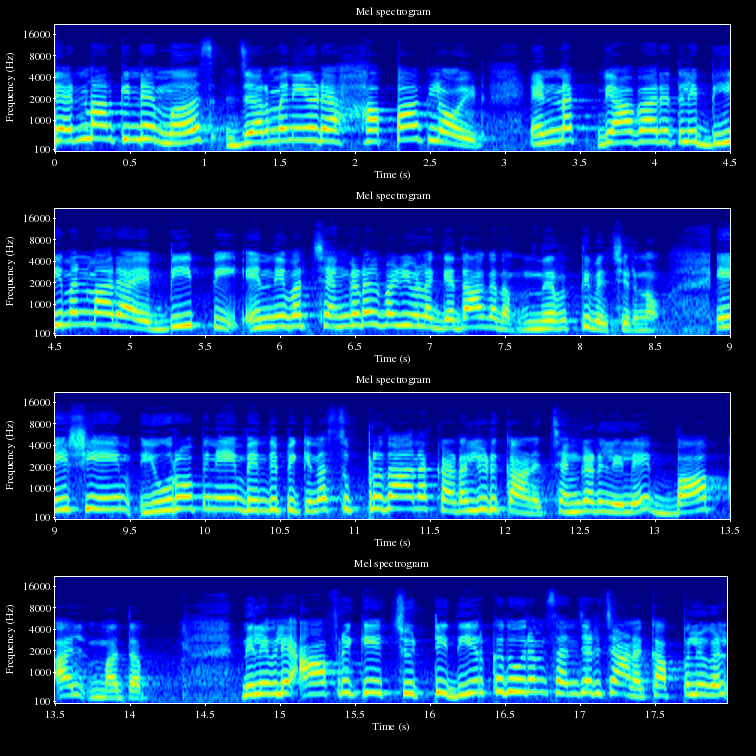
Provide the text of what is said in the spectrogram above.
ഡെൻമാർക്കിന്റെ മേഴ്സ് ജർമ്മനിയുടെ ഹപ്പാക് ലോയിഡ് എണ്ണ വ്യാപാരത്തിലെ ഭീമന്മാരായ ബി പി എന്നിവർ ചെങ്കടൽ വഴിയുള്ള ഗതാഗതം നിർത്തിവെച്ചിരുന്നു. ഏഷ്യയെയും യൂറോപ്പിനെയും ബന്ധിപ്പിക്കുന്ന സുപ്രധാന കടലിടുക്കാണ് ചെങ്കടലിലെ ബാബ് അൽ മദബ്. നിലവിലെ ആഫ്രിക്കയെ ചുറ്റി ദീർഘദൂരം സഞ്ചരിച്ചാണ് കപ്പലുകൾ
